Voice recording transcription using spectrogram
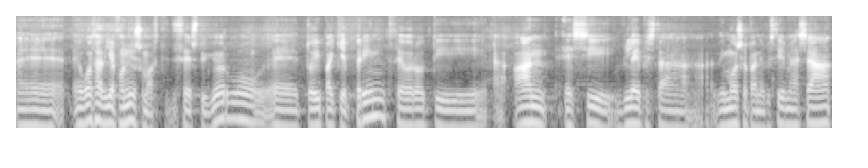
Ε, εγώ θα διαφωνήσω με αυτή τη θέση του Γιώργου. Ε, το είπα και πριν. Θεωρώ ότι α, αν εσύ βλέπεις τα δημόσια πανεπιστήμια σαν,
